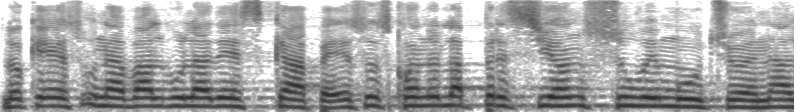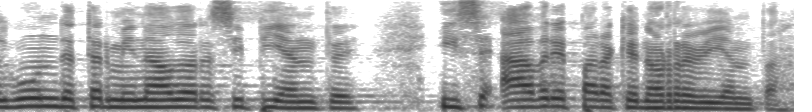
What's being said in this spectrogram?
lo que es una válvula de escape? Eso es cuando la presión sube mucho en algún determinado recipiente y se abre para que no revienta.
